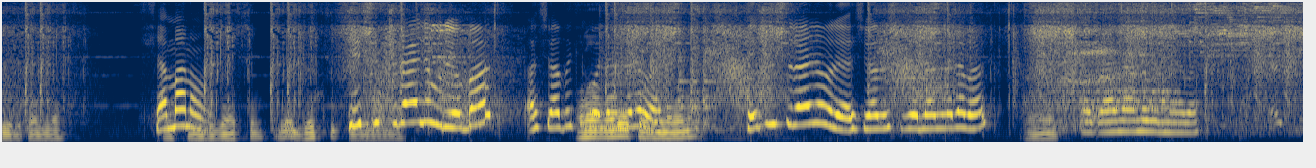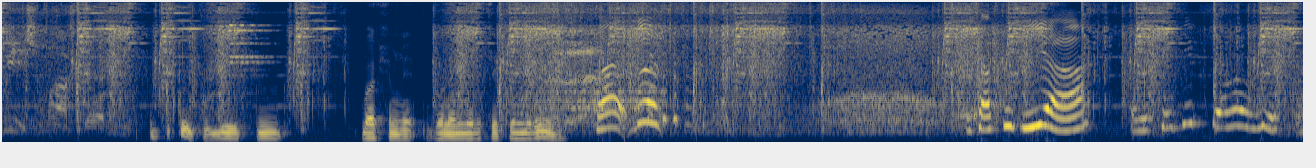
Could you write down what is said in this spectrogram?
iyi bu konuda. Şaman o. Gelsin. Ya geç çıktı. Hepsi sırayla vuruyor bak. Aşağıdaki Ana golemlere bak. Hepsi sırayla vuruyor. Aşağıdaki golemlere bak. Evet. Bak aynı anda vurmaya bak. Bak şimdi golemleri çekeyim durayım mı? Ha dur. Bu taktik iyi ya. Onu çekip sonra vuruyorsun.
